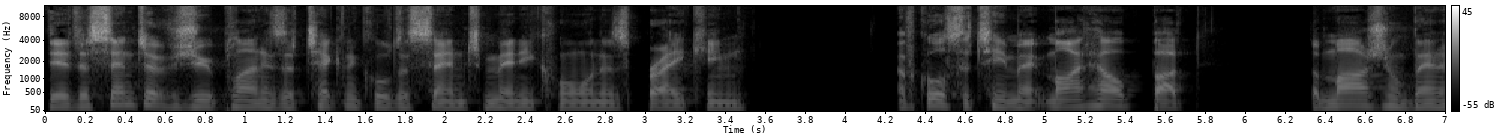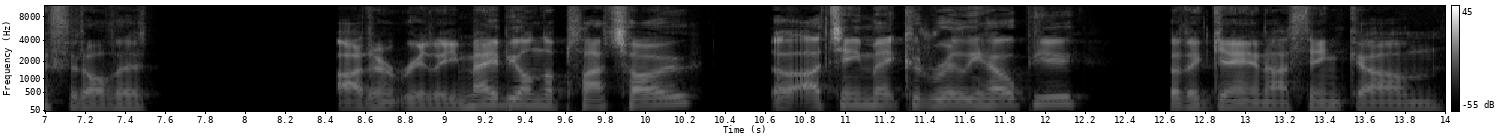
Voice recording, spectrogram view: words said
The descent of Joux Plane is a technical descent, many corners, braking. Of course, a teammate might help, but the marginal benefit of it, I don't really. Maybe on the plateau, a teammate could really help you. But again, I think um,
